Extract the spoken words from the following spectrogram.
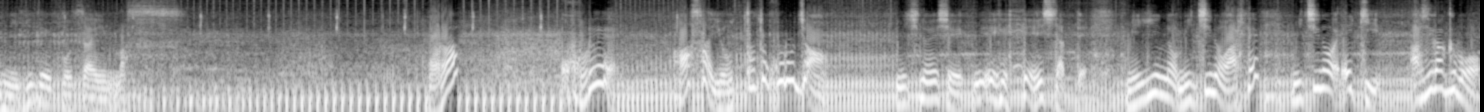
右でございます。あら？これ朝寄ったところじゃん。道の絵師絵師だって。右の道のあれ？道の駅。足学坊。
